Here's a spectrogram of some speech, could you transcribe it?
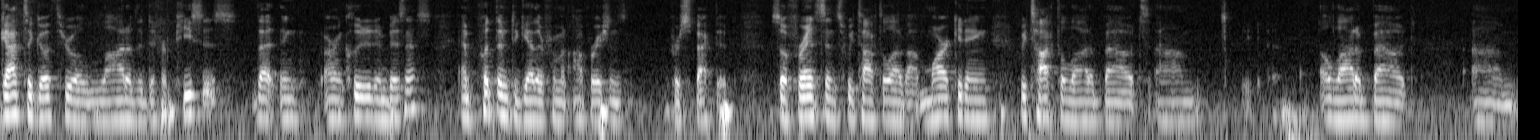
got to go through a lot of the different pieces that in, are included in business and put them together from an operations perspective. So, for instance, we talked a lot about marketing. We talked a lot about um, a lot about um,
